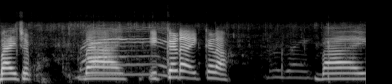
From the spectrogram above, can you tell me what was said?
బాయ్ చెప్పు. బాయ్. ఇక్కడ ఇక్కడ. బాయ్.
